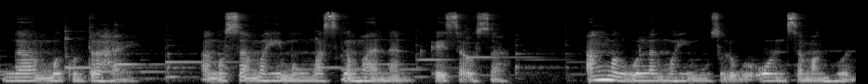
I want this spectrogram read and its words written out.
nga magkontrahay ang usa mahimong mas gamhanan kaysa usa. Ang magulang mahimong sulugoon sa manghod.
